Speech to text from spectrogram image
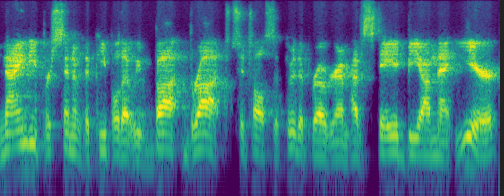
90% of the people that we bought, brought to Tulsa through the program have stayed beyond that year.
